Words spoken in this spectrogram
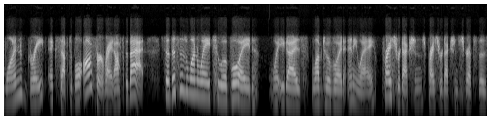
one great acceptable offer right off the bat. So, this is one way to avoid what you guys love to avoid anyway price reductions, price reduction scripts, those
